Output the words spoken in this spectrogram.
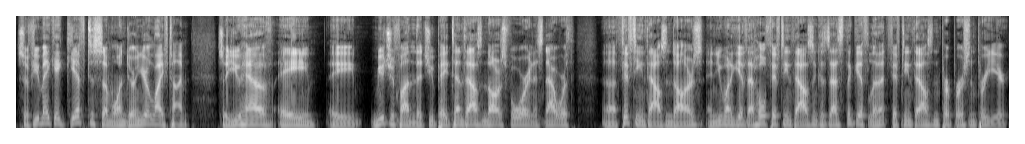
So if you make a gift to someone during your lifetime, so you have a a mutual fund that you paid ten thousand dollars for, and it's now worth uh, $15,000 and you want to give that whole 15000 because that's the gift limit 15000 per person per year.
